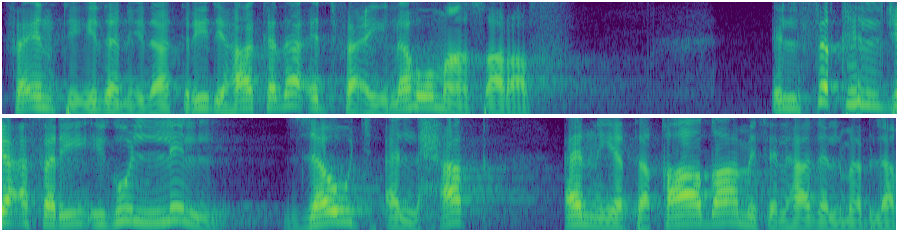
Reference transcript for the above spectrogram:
فأنت إذا إذا تريدي هكذا ادفعي له ما صرف. الفقه الجعفري يقول للزوج الحق أن يتقاضى مثل هذا المبلغ.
